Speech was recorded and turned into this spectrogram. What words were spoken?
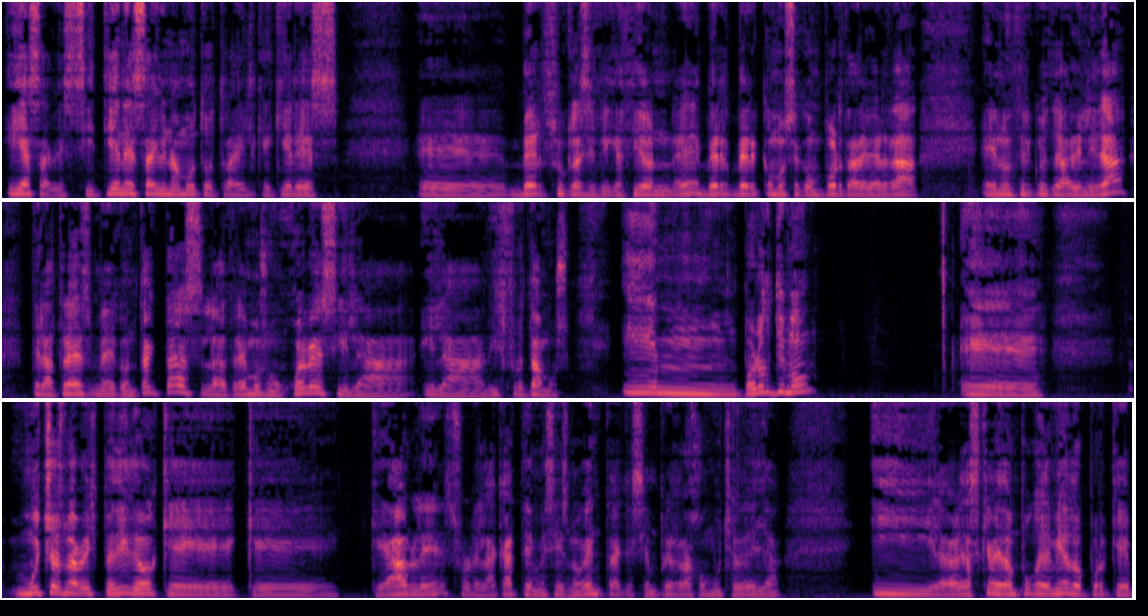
Y ya sabes, si tienes ahí una moto trail que quieres eh, ver su clasificación, eh, ver, cómo se comporta de verdad en un circuito de habilidad, te la traes, me contactas, la traemos un jueves y la, y la disfrutamos. Y mm, por último, muchos me habéis pedido que que hable sobre la KTM 690, que siempre rajo mucho de ella, y la verdad es que me da un poco de miedo porque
